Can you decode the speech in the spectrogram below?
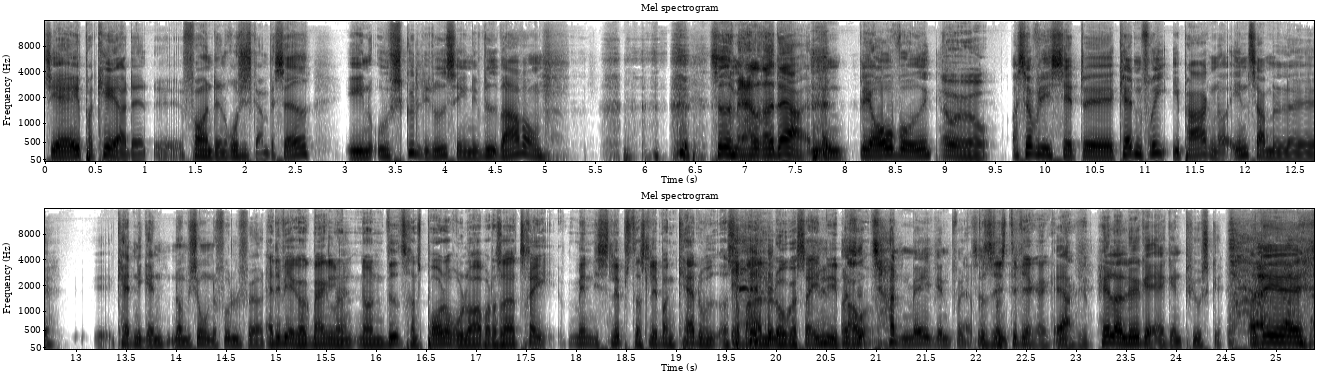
CIA parkerer den, øh, foran den russiske ambassade i en uskyldigt udseende hvid varevogn. Sidder man allerede der, at man bliver overvåget, ikke? Jo, jo, jo. Og så vil de sætte øh, katten fri i parken og indsamle øh, katten igen, når missionen er fuldført. Ja, det virker jo ikke mærkeligt, når, når en hvid transporter ruller op, og der så er tre mænd i slips, der slipper en kat ud, og så bare lukker sig ind i Og bag... så tager den med igen på et Ja, tidspunkt. præcis. Det virker ikke Ja, mærkeligt. held og lykke, agent Pjuske. Og det... øh,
